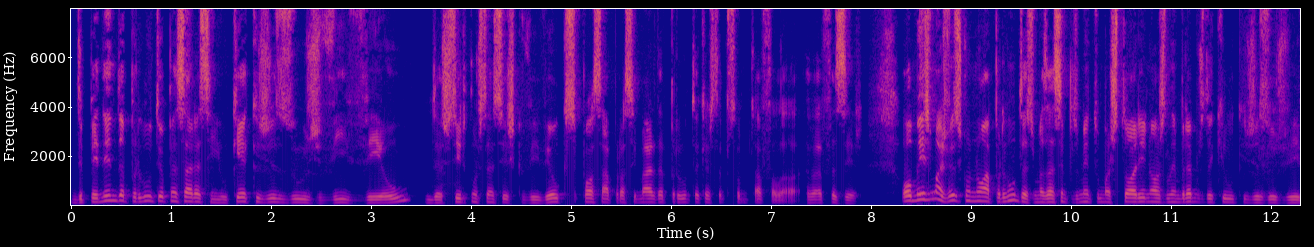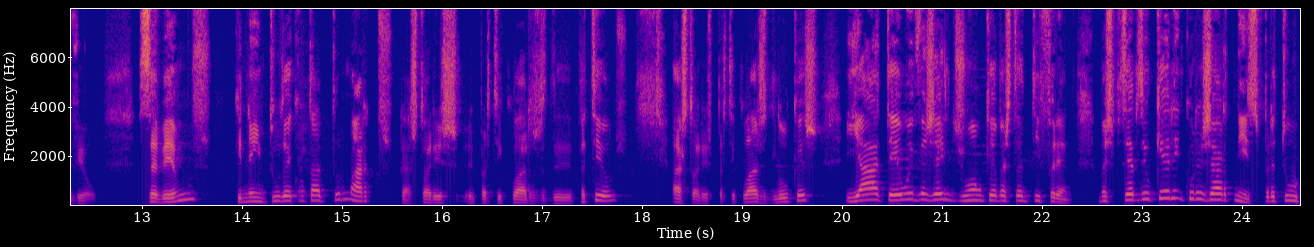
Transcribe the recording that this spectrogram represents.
dependendo da pergunta, eu pensar assim: o que é que Jesus viveu, das circunstâncias que viveu, que se possa aproximar da pergunta que esta pessoa me está a, falar, a fazer. Ou mesmo às vezes quando não há perguntas, mas há simplesmente uma história e nós lembramos daquilo que Jesus viveu. Sabemos que nem tudo é contado por Marcos, porque há histórias eh, particulares de Mateus, há histórias particulares de Lucas e há até o Evangelho de João que é bastante diferente. Mas percebes, eu quero encorajar-te nisso, para tu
